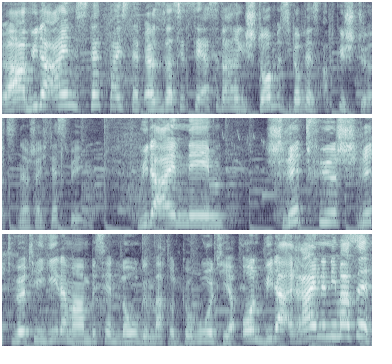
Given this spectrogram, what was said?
Ja, wieder ein Step by Step. Also, dass jetzt der erste Drache gestorben ist, ich glaube, der ist abgestürzt, ne? Wahrscheinlich deswegen. Wieder einnehmen. Schritt für Schritt wird hier jeder mal ein bisschen low gemacht und geholt hier. Und wieder rein in die Masse.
